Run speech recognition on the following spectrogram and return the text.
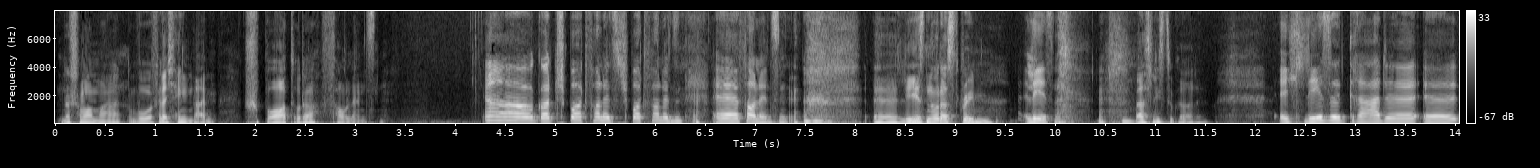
Und dann schauen wir mal, wo wir vielleicht hängen bleiben. Sport oder Faulenzen? Oh Gott, Sport, Faulenzen, Sport, Faulenzen. Äh, Faulenzen. äh, lesen oder streamen? Lesen. Was liest du gerade? Ich lese gerade äh,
